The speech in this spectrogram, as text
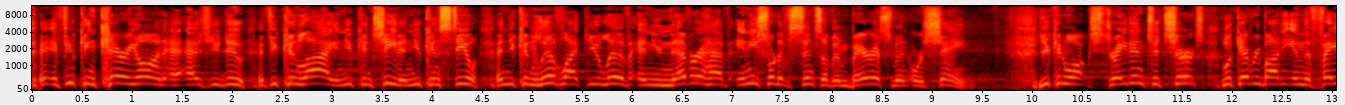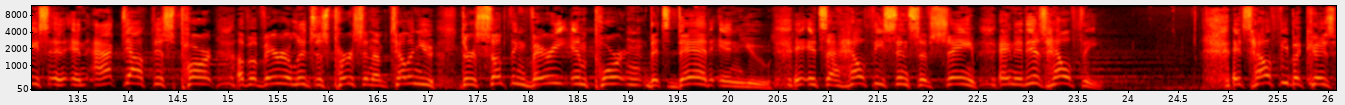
If you can carry on as you do, if you can lie and you can cheat and you can steal and you can live like you live and you never have any sort of sense of embarrassment or shame, You can walk straight into church, look everybody in the face, and, and, act out this part of a very religious person. I'm telling you, there's something very important that's dead in you. It's a healthy sense of shame, and it is healthy. It's healthy because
